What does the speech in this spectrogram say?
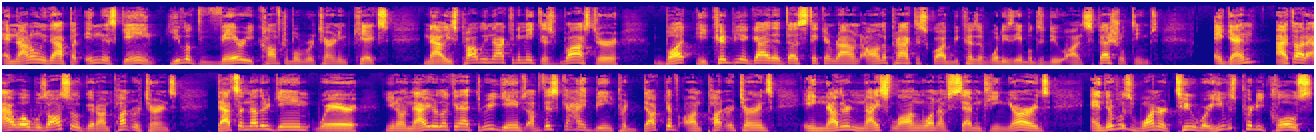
And not only that, but in this game, he looked very comfortable returning kicks. Now, he's probably not going to make this roster, but he could be a guy that does stick around on the practice squad because of what he's able to do on special teams. Again, I thought Atwell was also good on punt returns. That's another game where, you know, now you're looking at three games of this guy being productive on punt returns, another nice long one of 17 yards. And there was one or two where he was pretty close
